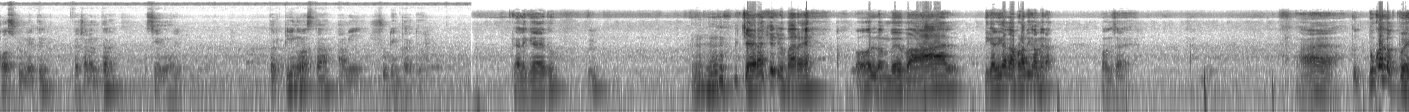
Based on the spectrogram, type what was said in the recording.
कॉस्ट्यूम येतील. त्याच्यानंतर सीन होईल. तर तीन वाजता आम्ही शूटिंग करतो क्या लेके आया तू चेहरा क्यों छुपा रहा है? ओ लंबे बाल. दिखा दिखा कपड़ा दिखा मेरा. कौन सा है? हाँ तू तू का लपतोय?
